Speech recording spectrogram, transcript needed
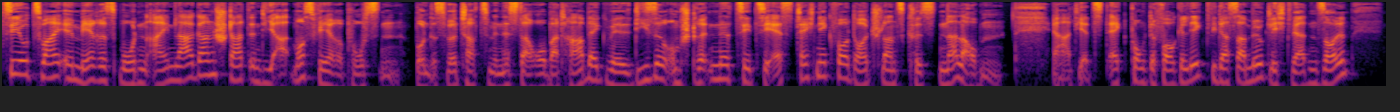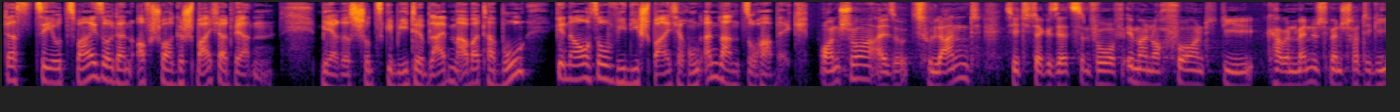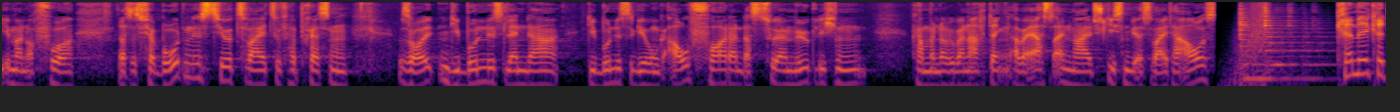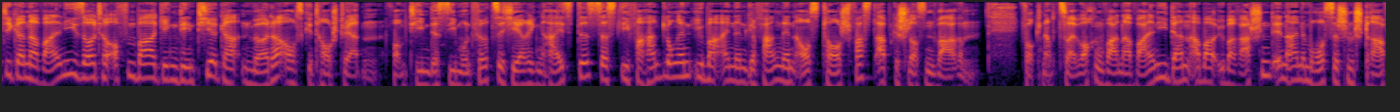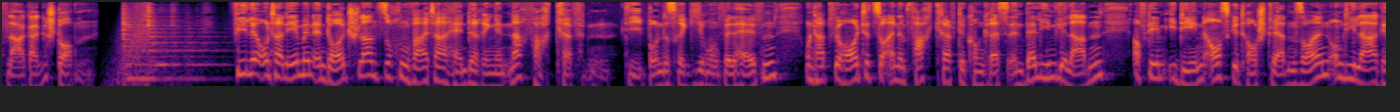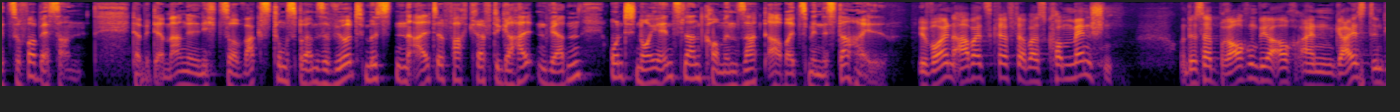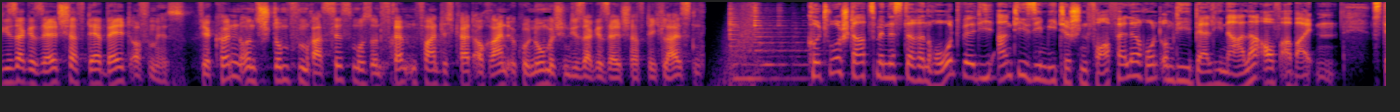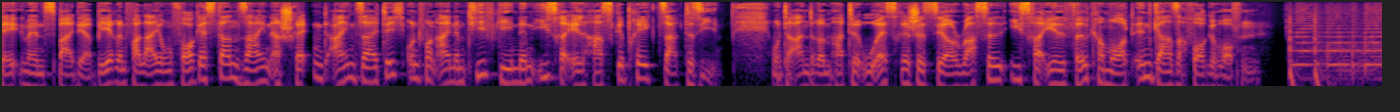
CO2 im Meeresboden einlagern statt in die Atmosphäre pusten. Bundeswirtschaftsminister Robert Habeck will diese umstrittene CCS-Technik vor Deutschlands Küsten erlauben. Er hat jetzt Eckpunkte vorgelegt, wie das ermöglicht werden soll. Das CO2 soll dann offshore gespeichert werden. Meeresschutzgebiete bleiben aber tabu, genauso wie die Speicherung an Land, so Habeck. Onshore, also zu Land, sieht der Gesetzentwurf immer noch vor und die Carbon Management Strategie immer noch vor, dass es verboten ist, CO2 zu verpressen. Sollten die Bundesländer die Bundesregierung auffordern, das zu ermöglichen, kann man darüber nachdenken. Aber erst einmal schließen wir es weiter aus. Kreml-Kritiker Nawalny sollte offenbar gegen den Tiergartenmörder ausgetauscht werden. Vom Team des 47-Jährigen heißt es, dass die Verhandlungen über einen Gefangenenaustausch fast abgeschlossen waren. Vor knapp zwei Wochen war Nawalny dann aber überraschend in einem russischen Straflager gestorben. Viele Unternehmen in Deutschland suchen weiter händeringend nach Fachkräften. Die Bundesregierung will helfen und hat für heute zu einem Fachkräftekongress in Berlin geladen, auf dem Ideen ausgetauscht werden sollen, um die Lage zu verbessern. Damit der Mangel nicht zur Wachstumsbremse wird, müssten alte Fachkräfte gehalten werden und neue ins Land kommen, sagt Arbeitsminister Heil. Wir wollen Arbeitskräfte, aber es kommen Menschen. Und deshalb brauchen wir auch einen Geist in dieser Gesellschaft, der weltoffen ist. Wir können uns stumpfen Rassismus und Fremdenfeindlichkeit auch rein ökonomisch in dieser Gesellschaft nicht leisten. Kulturstaatsministerin Roth will die antisemitischen Vorfälle rund um die Berlinale aufarbeiten. Statements bei der Bärenverleihung vorgestern seien erschreckend einseitig und von einem tiefgehenden Israel-Hass geprägt, sagte sie. Unter anderem hatte US-Regisseur Russell Israel Völkermord in Gaza vorgeworfen.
